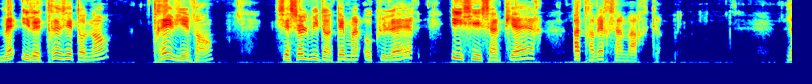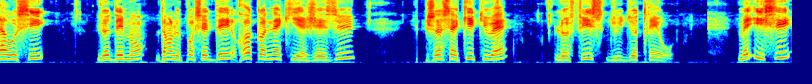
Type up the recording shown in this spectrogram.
mais il est très étonnant, très vivant, c'est celui d'un témoin oculaire, ici Saint Pierre, à travers Saint Marc. Là aussi, le démon, dans le possédé, reconnaît qui est Jésus. Je sais qui tu es, le Fils du Dieu très haut. Mais ici,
